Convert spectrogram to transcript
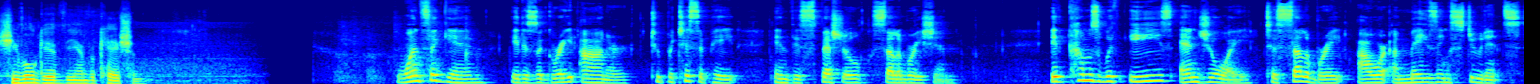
She will give the invocation. Once again, it is a great honor to participate in this special celebration. It comes with ease and joy to celebrate our amazing students,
